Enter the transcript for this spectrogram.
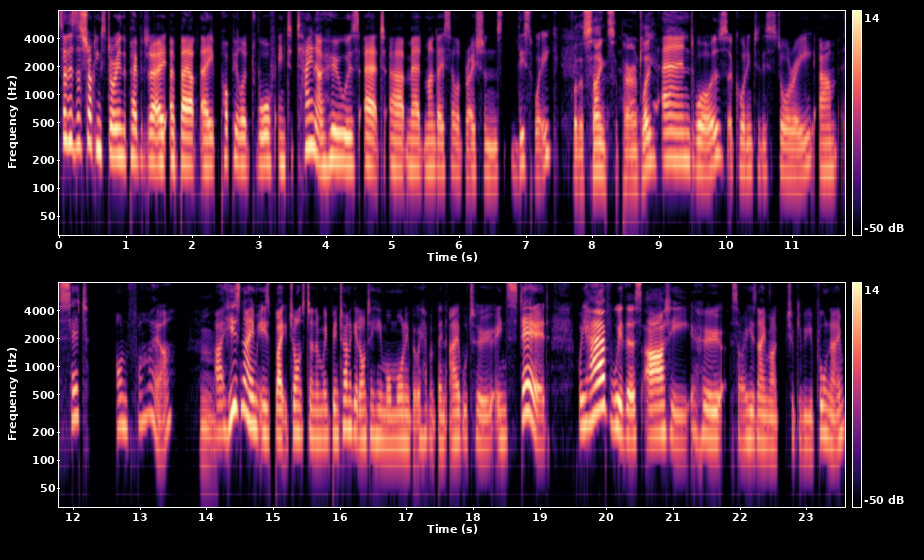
So there's a shocking story in the paper today about a popular dwarf entertainer who was at uh, Mad Monday celebrations this week For the Saints, apparently. and was, according to this story, um, set on fire. Hmm. Uh, his name is Blake Johnston, and we've been trying to get onto him all morning, but we haven't been able to. Instead, we have with us Artie, who, sorry, his name, I should give you your full name.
